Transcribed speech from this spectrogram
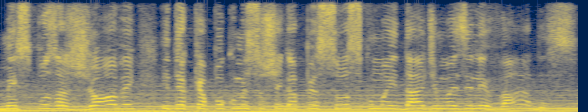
minha esposa jovem, e daqui a pouco começou a chegar pessoas com uma idade mais elevadas.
